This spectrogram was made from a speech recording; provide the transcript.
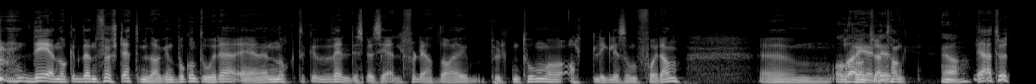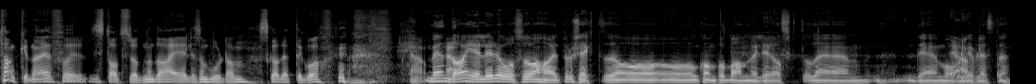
det er nok Den første ettermiddagen på kontoret er nok veldig spesiell. For da er pulten tom, og alt ligger liksom foran. Og, og da, da gjelder... Ja. Jeg tror tankene for statsrådene da er liksom hvordan skal dette gå? ja, Men da gjelder det også å ha et prosjekt og, og komme på banen veldig raskt. Og det, det må vel de fleste?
